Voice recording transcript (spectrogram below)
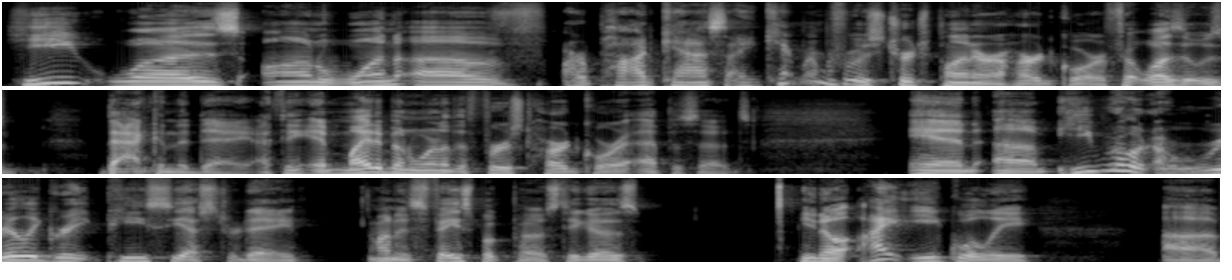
He was on one of our podcasts. I can't remember if it was Church Planter or Hardcore. If it was, it was back in the day. I think it might have been one of the first hardcore episodes. And um, he wrote a really great piece yesterday on his Facebook post. He goes, You know, I equally, uh,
